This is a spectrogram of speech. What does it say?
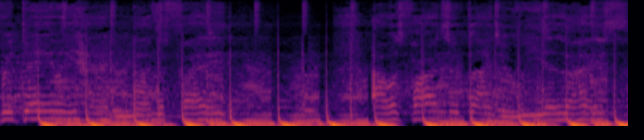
Every day we had another fight. I was far too blind to realize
